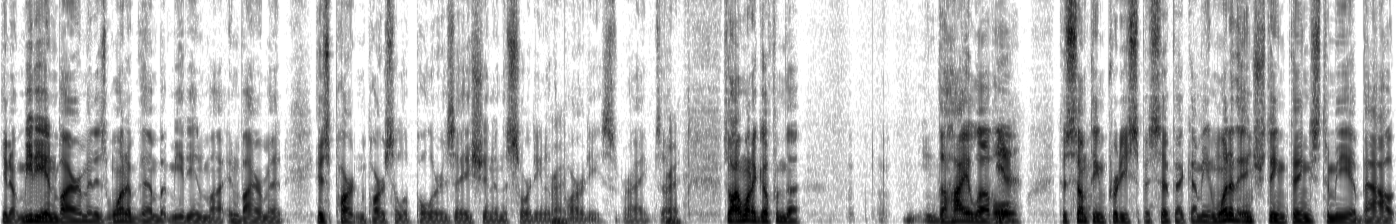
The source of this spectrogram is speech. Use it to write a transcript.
you know, media environment is one of them, but media envi- environment is part and parcel of polarization and the sorting of Right. the parties, right? So, Right. so I want to go from the the high level Yeah. To something pretty specific. I mean, one of the interesting things to me about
